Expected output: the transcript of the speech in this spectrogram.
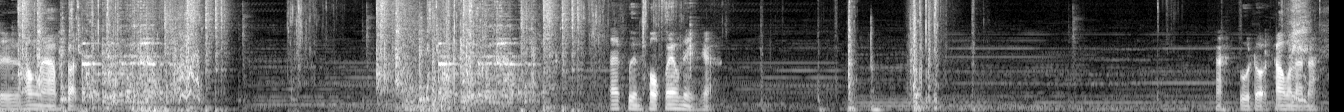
ำหรือห้องน้ำก่อนได้ปืนพกเวลหนึ่งอะอะ กูโดดเข้ามาแล้วนะ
